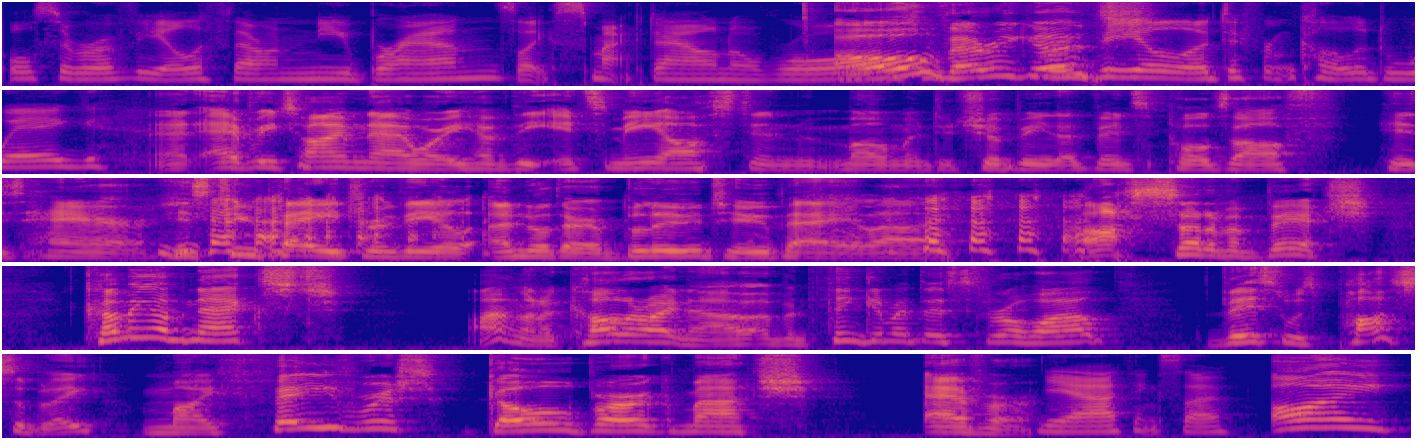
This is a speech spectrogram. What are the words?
also reveal if they're on new brands like SmackDown or Raw. Oh, very good. Reveal a different coloured wig. And every time now where you have the "It's me, Austin" moment, it should be that Vince pulls off his hair, his toupee to reveal another blue toupee. Like, oh, son of a bitch! Coming up next, I'm gonna call it right now. I've been thinking about this for a while. This was possibly my favorite Goldberg match ever. Yeah, I think so. I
